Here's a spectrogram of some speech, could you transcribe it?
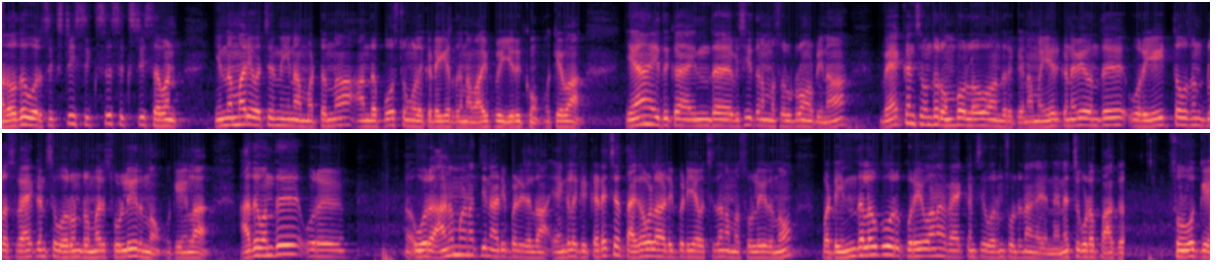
அதாவது ஒரு சிக்ஸ்டி சிக்ஸு சிக்ஸ்டி செவன் இந்த மாதிரி வச்சுருந்தீங்கன்னா மட்டும்தான் அந்த போஸ்ட் உங்களுக்கு கிடைக்கிறதுக்கான வாய்ப்பு இருக்கும் ஓகேவா? ஏன் இதுக்கு இந்த விஷயத்தை நம்ம சொல்கிறோம் அப்படின்னா வேகன்சி வந்து ரொம்ப லோவாக வந்திருக்கு. நம்ம ஏற்கனவே வந்து ஒரு எயிட் தௌசண்ட் ப்ளஸ் வேகன்சி வருன்ற மாதிரி சொல்லியிருந்தோம் ஓகேங்களா? அது வந்து ஒரு ஒரு அனுமானத்தின் அடிப்படையில் தான். எங்களுக்கு கிடைச்ச தகவல் அடிப்படையாக வச்சு தான் நம்ம சொல்லியிருந்தோம். பட் இந்த அளவுக்கு ஒரு குறைவான வேக்கன்சி வரும்னு சொல்லிட்டு நாங்கள் நினச்சி கூட பார்க்க ஸோ ஓகே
